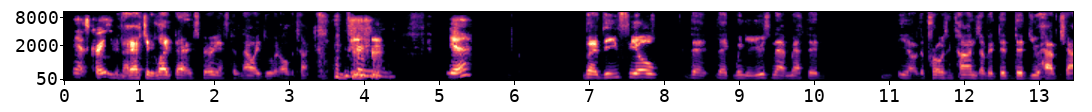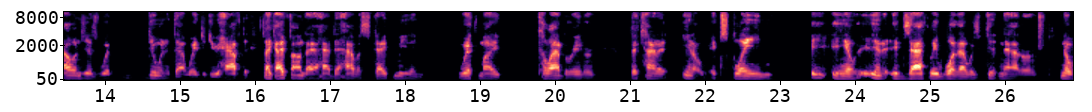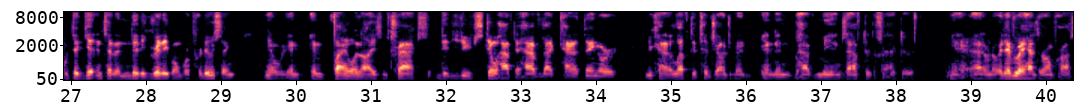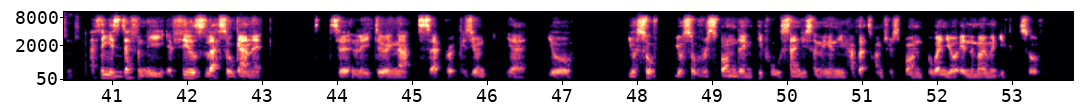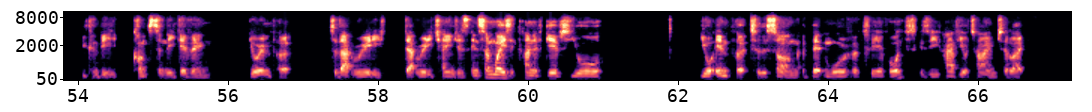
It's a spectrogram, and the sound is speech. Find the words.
Yeah, it's crazy. And I actually like that experience because now I do it all the time. yeah. But do you feel that like when you're using that method, you know, the pros and cons of it, did did you have challenges with doing it that way? Did you have to like I found I had to have a Skype meeting with my collaborator to kind of, you know, explain you know exactly what I was getting at, or you know, to get into the nitty gritty when we're producing, you know, and in finalizing tracks. Did you still have to have that kind of thing, or you kind of left it to judgment and then have meetings after the fact, or yeah, I don't know. Everybody has their own process. I think it's mm-hmm. definitely it feels less organic, certainly doing that separate because you're yeah you're you're sort of you're sort of responding. People will send you something and you have that time to respond. But when you're in the moment, you can sort of you can be constantly giving your input. So that really that really changes. In some ways, it kind of gives your your input to the song a bit more of a clear voice because you have your time to like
